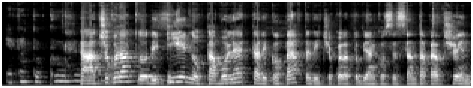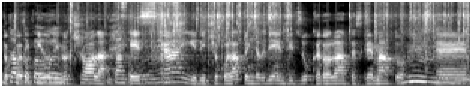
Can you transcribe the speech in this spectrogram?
È fatto così. Ah, cioccolato ripieno, tavoletta ricoperta di cioccolato bianco 60%, Intanto con ripieno di nocciola e scaglie di cioccolato, ingredienti, zucchero, latte, scremato, Mm. eh,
